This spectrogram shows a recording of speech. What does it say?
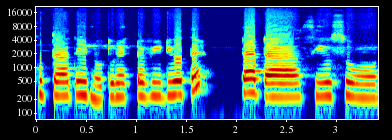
খুব তাড়াতাড়ি নতুন একটা ভিডিওতে টাটা সি সুন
